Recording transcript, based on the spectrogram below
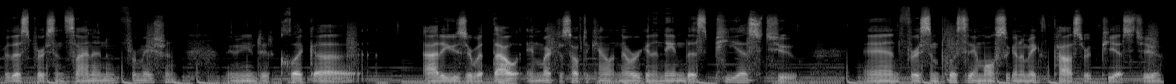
for this person's sign-in information. Then we need to click uh, add a user without a Microsoft account. Now we're going to name this PS2. And for simplicity, I'm also going to make the password PS2.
